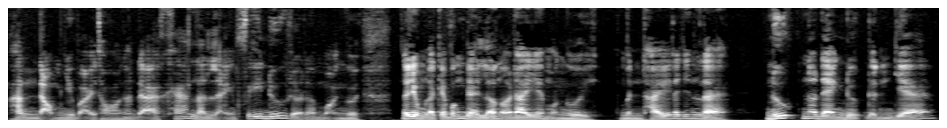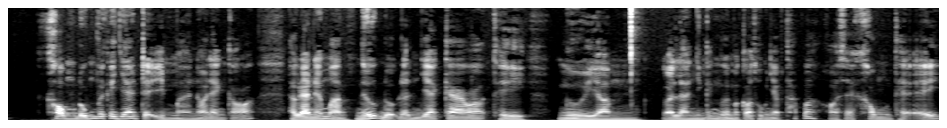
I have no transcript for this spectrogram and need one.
hành động như vậy thôi nó đã khá là lãng phí nước rồi đó mọi người. Nói chung là cái vấn đề lớn ở đây á mọi người mình thấy đó chính là nước nó đang được định giá không đúng với cái giá trị mà nó đang có. Thật ra nếu mà nước được định giá cao á, thì người um, gọi là những cái người mà có thu nhập thấp á, họ sẽ không thể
